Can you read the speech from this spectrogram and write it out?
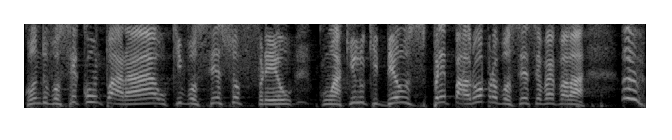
quando você comparar o que você sofreu com aquilo que Deus preparou para você, você vai falar: uh,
